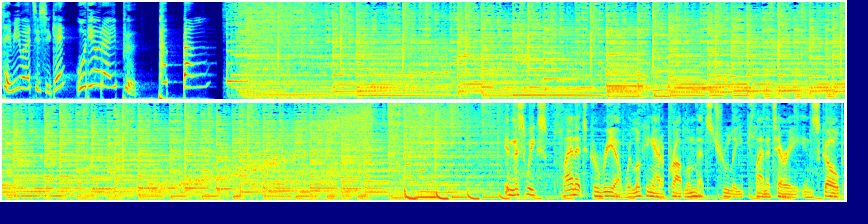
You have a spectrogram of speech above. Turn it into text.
재미와 지식의 오디오 라이프 팝빵 In this week's Planet Korea, we're looking at a problem that's truly planetary in scope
